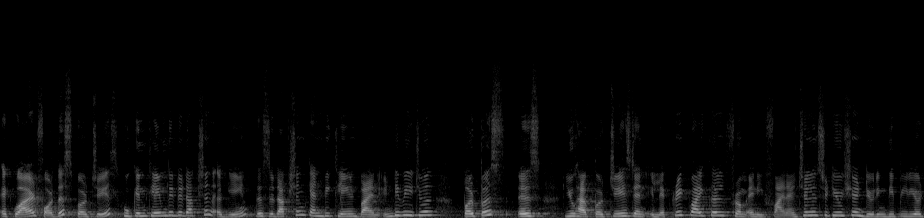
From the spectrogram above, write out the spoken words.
acquired for this purchase. Who can claim the deduction? Again, this deduction can be claimed by an individual. Purpose is you have purchased an electric vehicle from any financial institution during the period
